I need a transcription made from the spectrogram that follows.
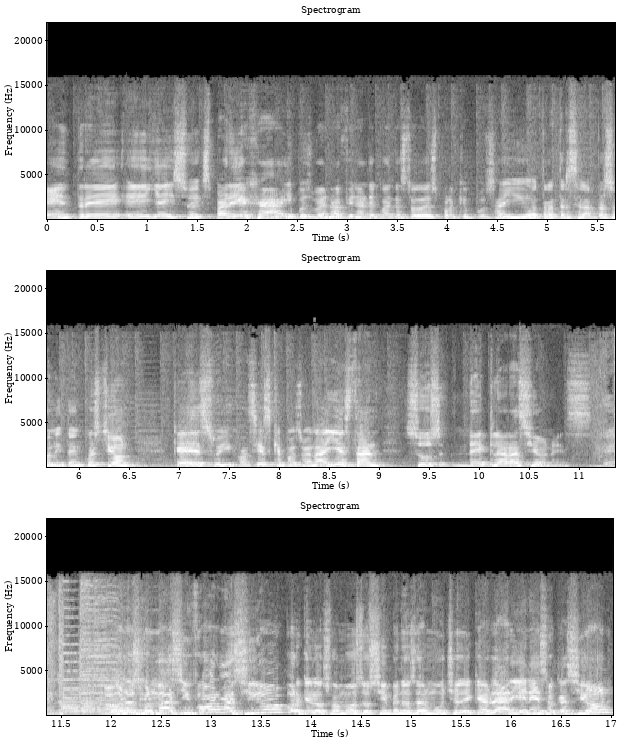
entre ella y su expareja y pues bueno, al final de cuentas todo es porque pues hay otra tercera personita en cuestión que es su hijo. Así es que pues bueno, ahí están sus declaraciones. Vámonos con más información porque los famosos siempre nos dan mucho de qué hablar y en esa ocasión,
